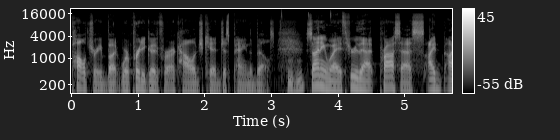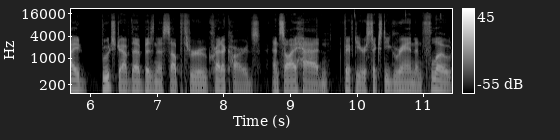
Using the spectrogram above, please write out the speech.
paltry, but were pretty good for a college kid just paying the bills. Mm-hmm. So anyway, through that process, I I bootstrapped that business up through credit cards, and so I had. 50 or 60 grand in float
